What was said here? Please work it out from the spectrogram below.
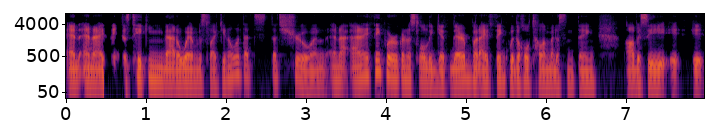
And and i think just taking that away i'm just like you know what? That's that's true. And and i, and I think we're going to slowly get there but i think with the whole telemedicine thing obviously it, it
